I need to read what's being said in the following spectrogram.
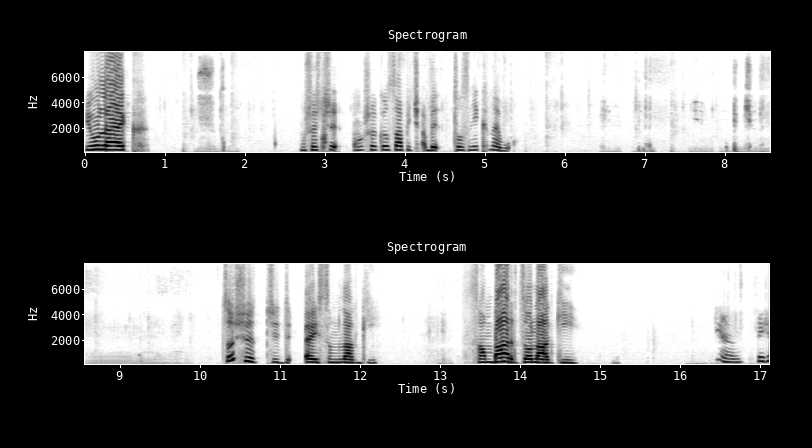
Julek! Muszę cię, muszę go zabić, aby to zniknęło. D- Ej, są lagi. Są bardzo lagi. Nie, w sensie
